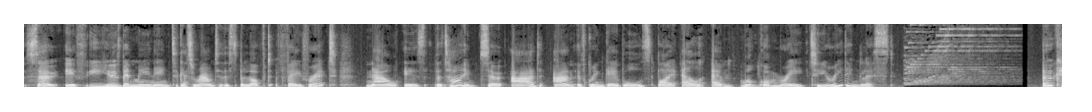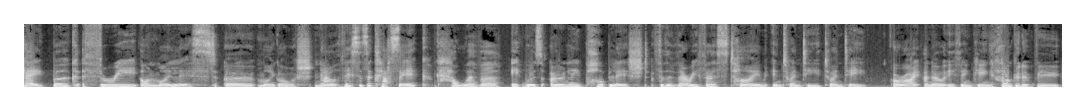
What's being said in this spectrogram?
So if you've been meaning to get around to this beloved favourite, now is the time. So add Anne of Green Gables by L. M. Montgomery to your reading list. Okay, book three on my list. Oh my gosh. Now, this is a classic. However, it was only published for the very first time in 2020. All right, I know what you're thinking. How could it be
